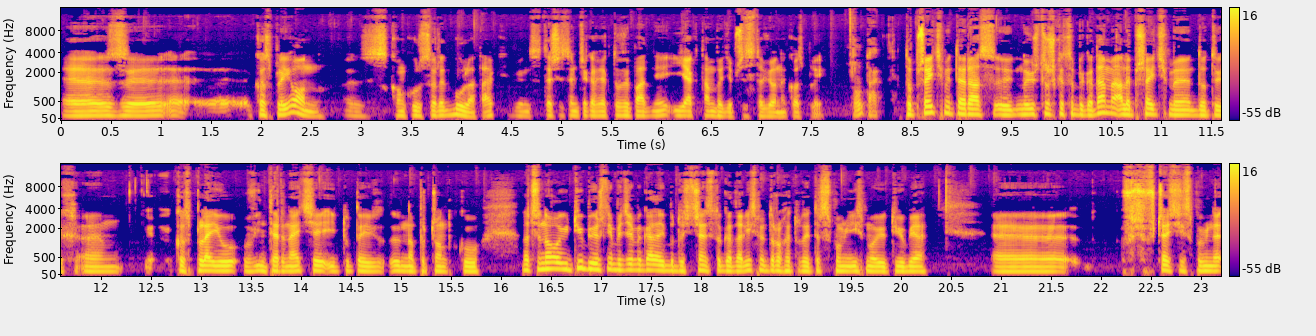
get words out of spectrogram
E, z e, Cosplay On z konkursu Red Bulla, tak? Więc też jestem ciekaw, jak to wypadnie i jak tam będzie przedstawiony cosplay. No tak. To przejdźmy teraz, y, no już troszkę sobie gadamy, ale przejdźmy do tych um, cosplayu w internecie i tutaj na początku, znaczy no o YouTube już nie będziemy gadać, bo dość często gadaliśmy, trochę tutaj też wspomnieliśmy o YouTubie. E, wcześniej wspomina,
